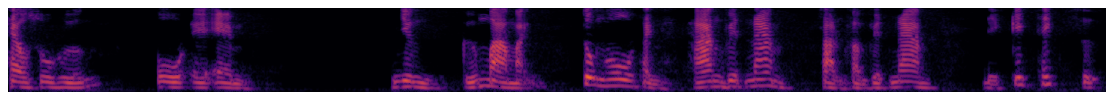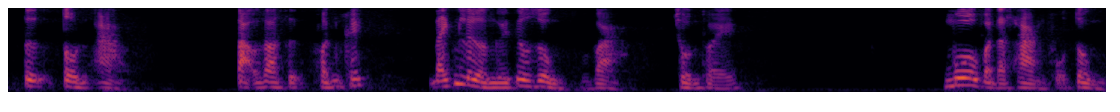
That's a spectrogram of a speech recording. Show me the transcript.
theo xu hướng OEM, nhưng cứ ma mạnh tung hô thành hàng Việt Nam, sản phẩm Việt Nam để kích thích sự tự tôn ảo, tạo ra sự phấn khích, đánh lừa người tiêu dùng và trốn thuế. Mua và đặt hàng phụ tùng,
